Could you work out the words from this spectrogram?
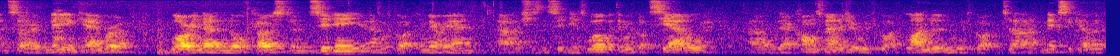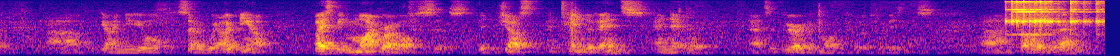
And so me in Canberra, Laurie in that in the North Coast and Sydney, and we've got Marianne, uh, she's in Sydney as well, but then we've got Seattle uh, with our comms manager, we've got London, we've got uh, Mexico, uh, going New York. So we're opening up basically micro offices that just attend events and network. That's a very good model for, for business. Um, so I'll leave it at that.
